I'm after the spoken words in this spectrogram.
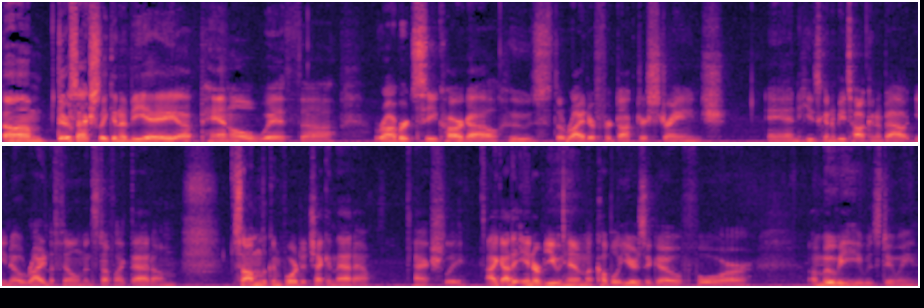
um, there's actually going to be a, a panel with uh, Robert C. Cargill, who's the writer for Doctor Strange, and he's going to be talking about you know writing the film and stuff like that. Um, so I'm looking forward to checking that out. Actually, I got to interview him a couple years ago for a movie he was doing.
